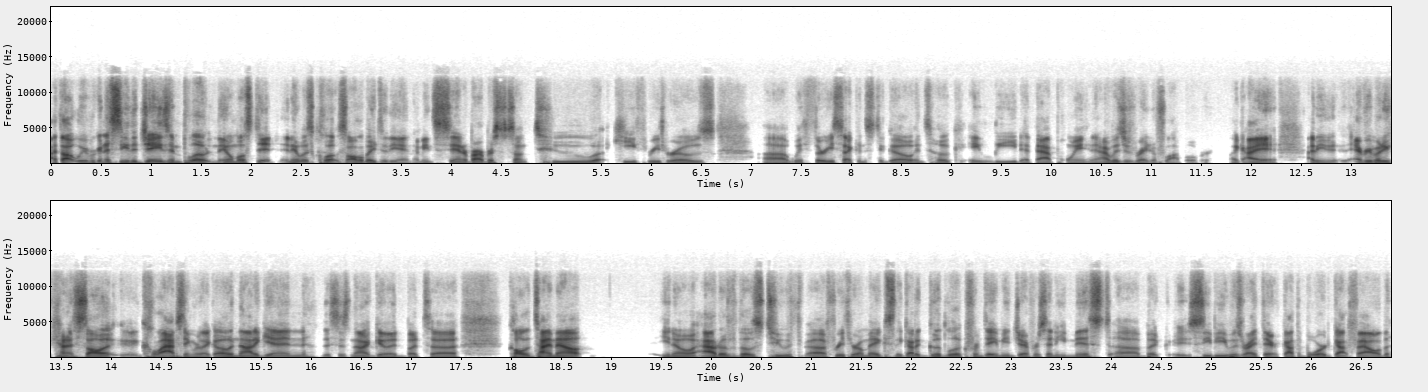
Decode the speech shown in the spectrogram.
I thought we were going to see the Jays implode, and they almost did. And it was close all the way to the end. I mean, Santa Barbara sunk two key three throws uh, with 30 seconds to go and took a lead at that point, and I was just ready to flop over. Like I, I mean, everybody kind of saw it uh, collapsing. We're like, oh, not again. This is not good. But uh, called a timeout. You know, out of those two uh, free throw makes, they got a good look from Damien Jefferson. He missed, uh, but CB was right there, got the board, got fouled,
